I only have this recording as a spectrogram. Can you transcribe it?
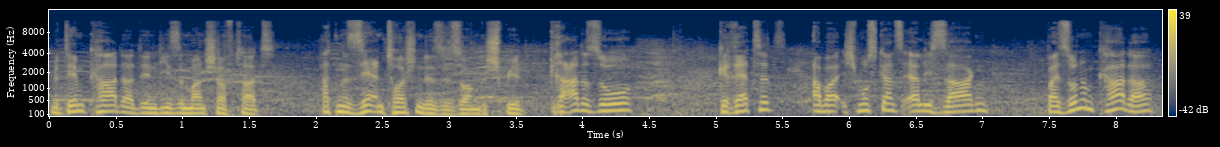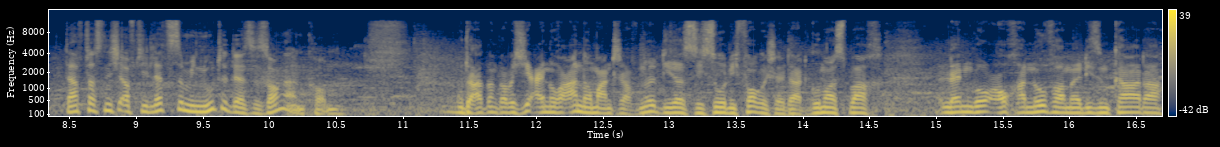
mit dem Kader, den diese Mannschaft hat, hat eine sehr enttäuschende Saison gespielt. Gerade so gerettet, aber ich muss ganz ehrlich sagen, bei so einem Kader darf das nicht auf die letzte Minute der Saison ankommen gut, da hat man, glaube ich, die eine oder andere Mannschaft, ne, die das sich so nicht vorgestellt hat. Gummersbach, Lemgo, auch Hannover mit diesem Kader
